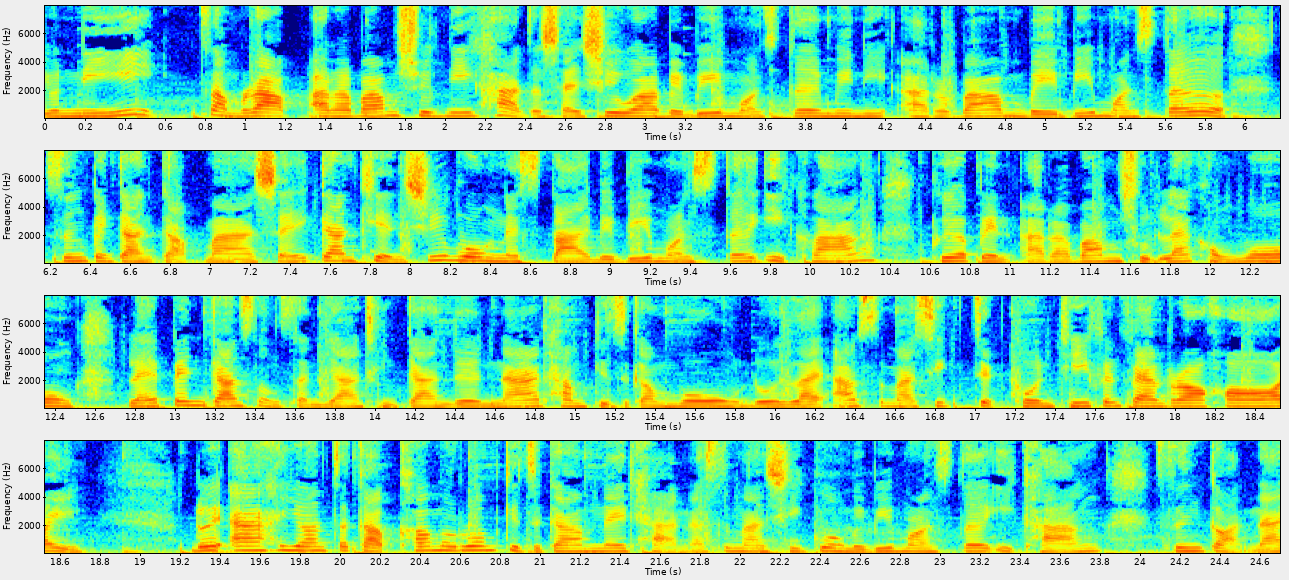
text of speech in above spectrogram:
ยนนี้สำหรับอัลบั้มชุดนี้ค่ะ จะใช้ชื่อว่า Baby Monster Mini อัลบั้ม Baby Monster ซึ่งเป็นการกลับมาใช้การเขียนชื่อวงในสไตล์ Baby Monster อีกครั้ง เพื่อเป็นอัลบั้มชุดแรกของวง และเป็นการส่งสัญญาณถึงการเดินหน้าทำกิจกรรมวง โดยไลน์อัพสมาชิก 7คนที่แฟนๆ รอคอย โดยอาฮยอนจะกลับเข้ามาร่วมกิจกรรมในฐานะสมาชิกวง Baby Monster อีกครั้ง ซึ่งก่อนหน้า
